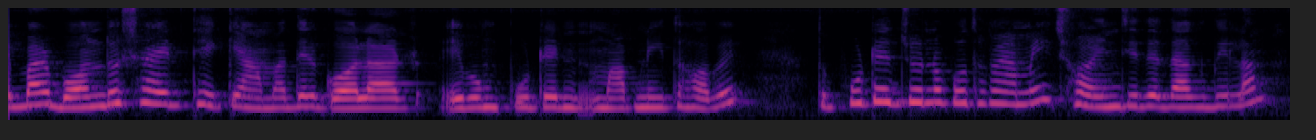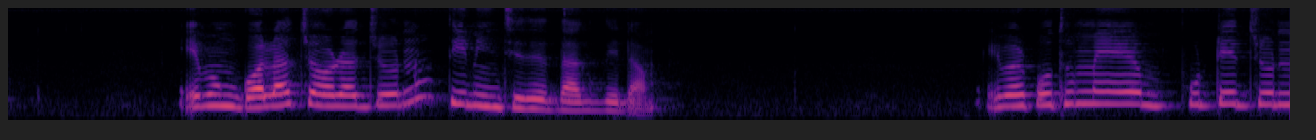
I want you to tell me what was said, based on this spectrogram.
এবার বন্ধ সাইড থেকে আমাদের গলার এবং পুটের মাপ নিতে হবে। তো পুটের জন্য প্রথমে আমি ছ ইঞ্চিতে দাগ দিলাম এবং গলা চওড়ার জন্য তিন ইঞ্চিতে দাগ দিলাম। এবার প্রথমে পুটের জন্য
